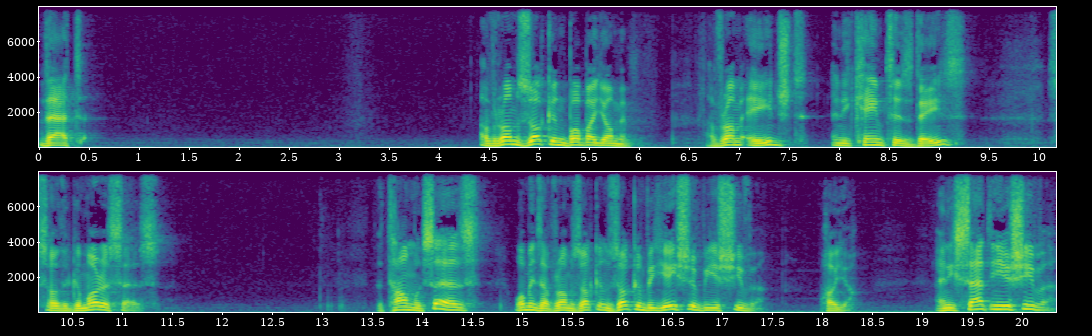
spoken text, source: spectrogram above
That Avram Zokin Baba Yomim. Avram aged and he came to his days. So the Gemara says, the Talmud says, what means Avram Zokin? Zokin v'yeshiv b'yeshiva. Hoya. And he sat in yeshiva,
